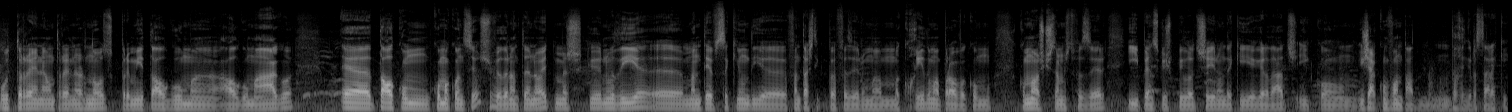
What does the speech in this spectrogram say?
O terreno é um terreno arenoso que permite alguma, alguma água, é, tal como, como aconteceu, choveu durante a noite, mas que no dia é, manteve-se aqui um dia fantástico para fazer uma, uma, corrida, uma prova como, como nós gostamos de fazer e penso que os pilotos saíram daqui agradados e, com, e já com vontade de, de regressar aqui.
